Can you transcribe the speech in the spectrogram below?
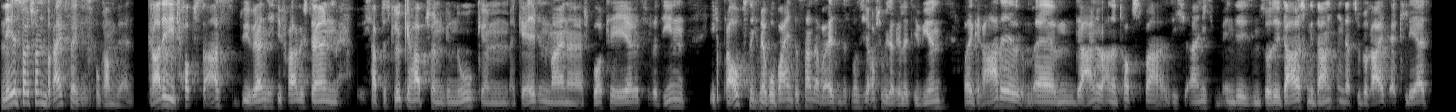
Nee, es soll schon ein breitflächiges Programm werden. Gerade die Topstars, die werden sich die Frage stellen, ich habe das Glück gehabt, schon genug ähm, Geld in meiner Sportkarriere zu verdienen. Ich brauche es nicht mehr. Wobei interessanterweise, das muss ich auch schon wieder relativieren, weil gerade ähm, der eine oder andere Topstar sich eigentlich in diesem solidarischen Gedanken dazu bereit erklärt,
